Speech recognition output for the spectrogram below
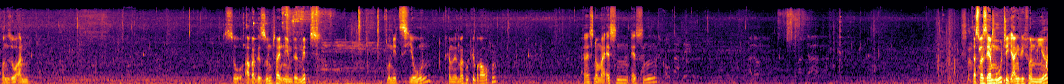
Von so an. So, aber Gesundheit nehmen wir mit. Munition können wir immer gut gebrauchen. Da ist nochmal Essen, Essen. Das war sehr mutig eigentlich von mir.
